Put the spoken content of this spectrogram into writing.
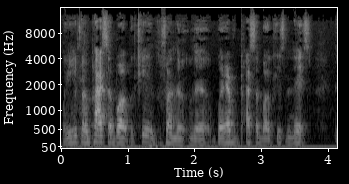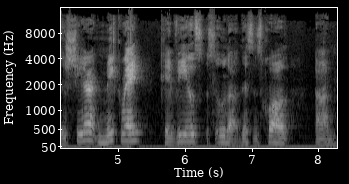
when you from the kids from the, the whatever kids in is, the sheer Mikre Kevius Suda. This is called um,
